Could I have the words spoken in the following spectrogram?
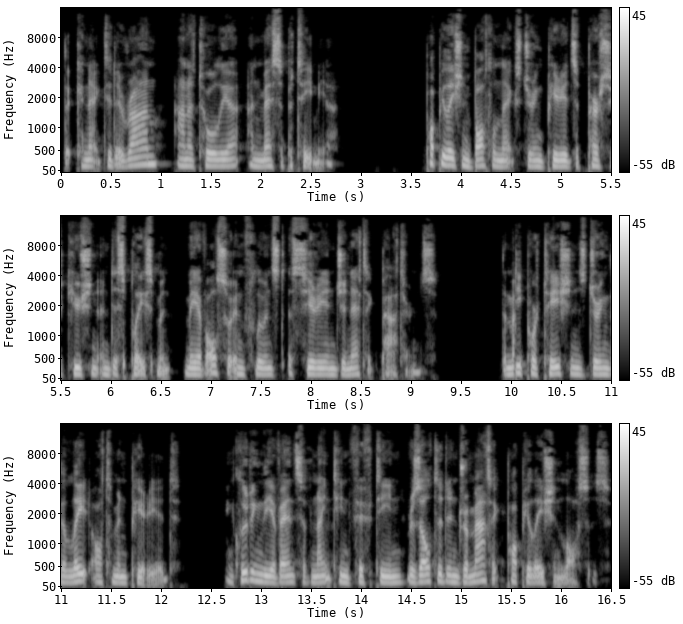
that connected Iran, Anatolia, and Mesopotamia. Population bottlenecks during periods of persecution and displacement may have also influenced Assyrian genetic patterns. The deportations during the late Ottoman period, including the events of 1915, resulted in dramatic population losses.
